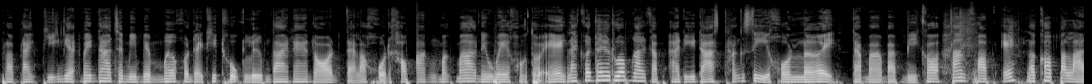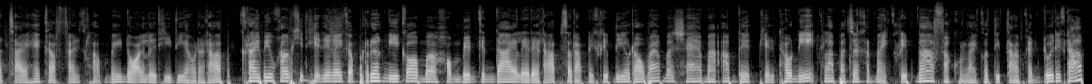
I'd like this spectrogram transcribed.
เพราะแบล็คพิงเนี่ยไม่น่าจะมีเมมเบอร์คนไหนที่ถูกลืมได้แน่นอน แต่ละคนเข้าปังมากๆในเวของตัวเอง และก็ได้ร่วมงานกับ Adidas ทั้ง 4 คนเลย แต่มาแบบนี้ก็สร้างความเอ๊ะ แล้วก็ประหลาดใจให้กับแฟนคลับไม่น้อยเลยทีเดียวนะครับ ใครมีความคิดเห็นยังไงกับเรื่องนี้ก็มาคอมเมนต์กันได้เลยนะครับสำหรับในคลิปนี้เราแวะมาแชร์มาอัปเดตเพียงเท่านี้กลับมาเจอกันใหม่คลิปหน้าฝากกดไลค์กดติดตามกันด้วยนะครับ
